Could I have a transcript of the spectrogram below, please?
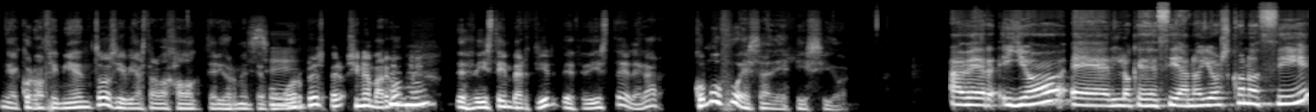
eh, conocimientos y habías trabajado anteriormente con WordPress, pero sin embargo decidiste invertir, decidiste delegar. ¿Cómo fue esa decisión? A ver, yo eh, lo que decía, ¿no? Yo os conocí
